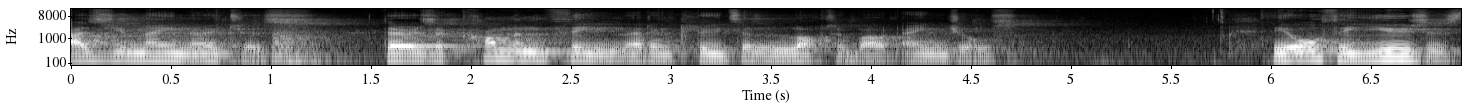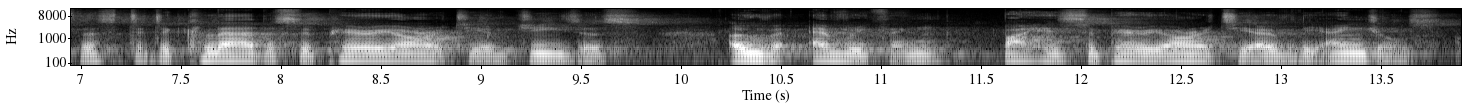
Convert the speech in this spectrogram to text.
as you may notice, there is a common theme that includes a lot about angels. The author uses this to declare the superiority of Jesus over everything by his superiority over the angels,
